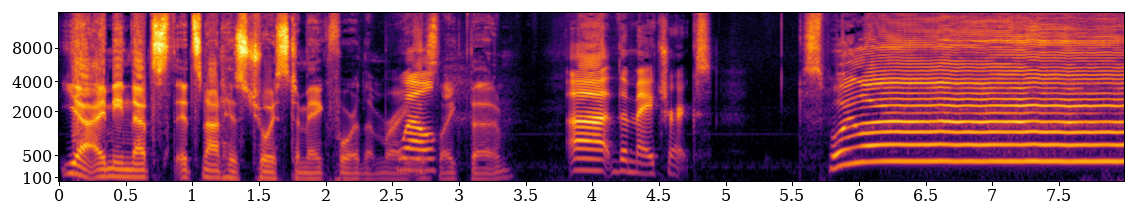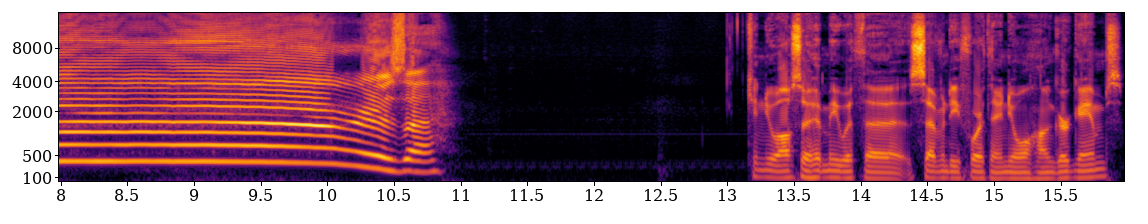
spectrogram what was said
yeah. I mean, that's it's not his choice to make for them, right? Well- it's like the Uh, The Matrix. Spoilers. Can you also hit me with the 74th annual Hunger Games?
